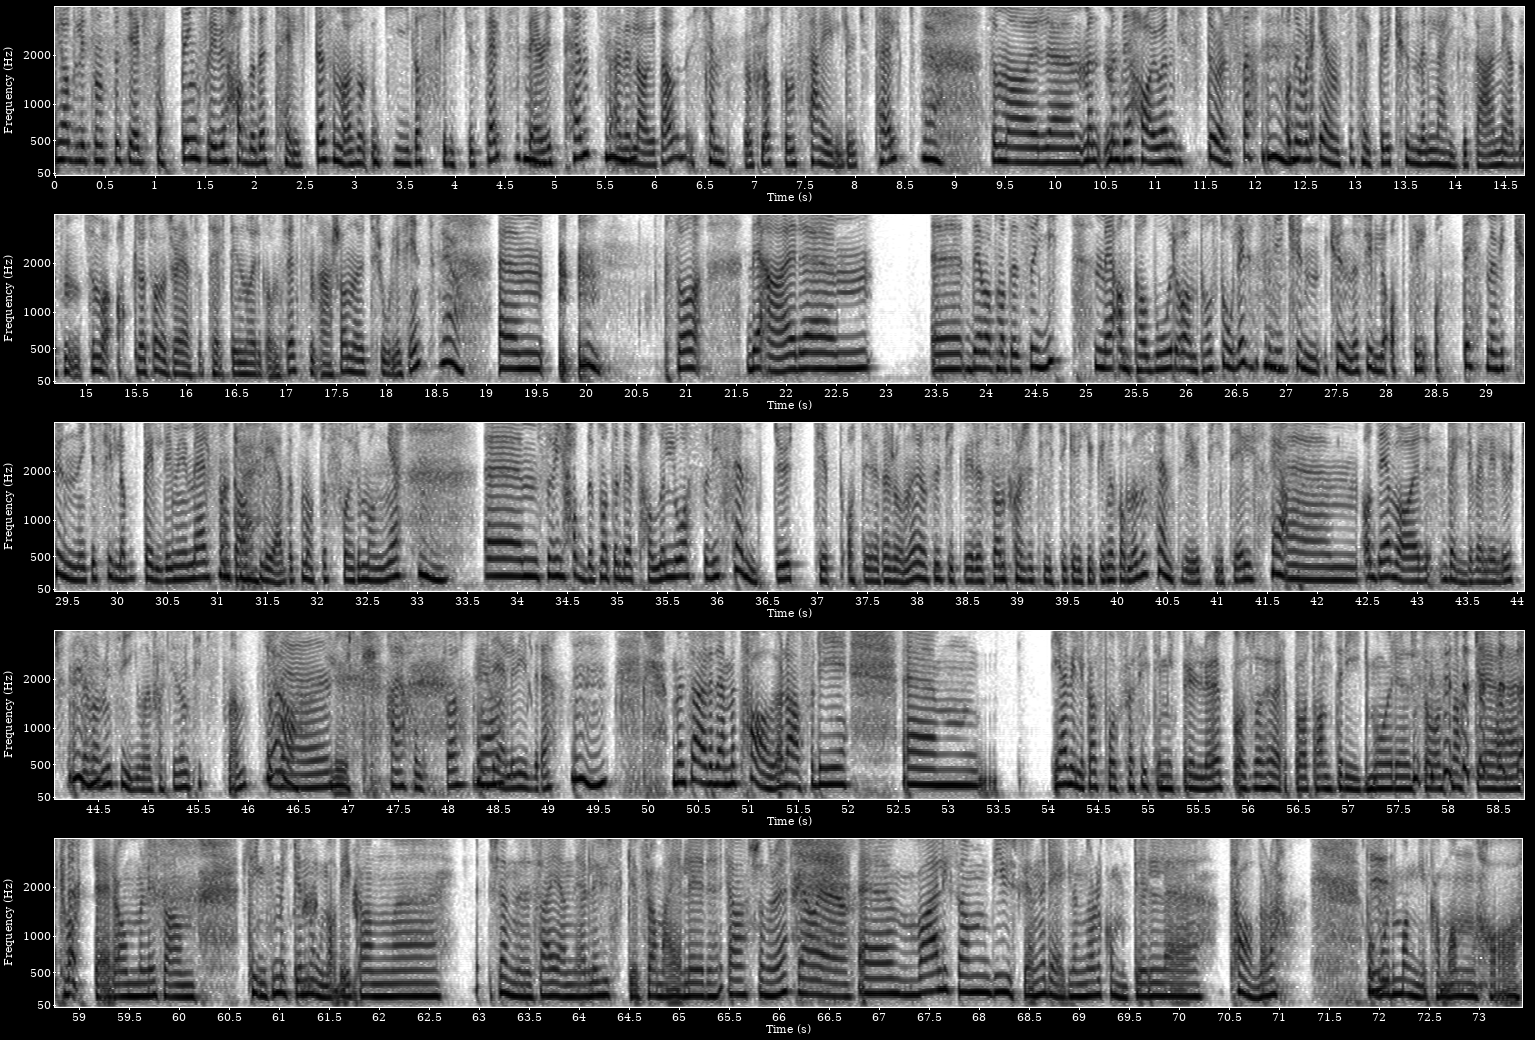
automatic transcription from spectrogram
vi hadde litt sånn spesiell setting, fordi vi hadde det teltet som var sånn giga sirkustelt. Sperry Tent er det laget av. Kjempeflott sånn seildukstelt. Ja. Som var, eh, men, men det har jo en viss størrelse. Og det var det eneste teltet vi kunne leie der nede, som, som var akkurat sånn. Jeg tror det eneste teltet i Norge omtrent, som er sånn. Er utrolig fint. Ja. Um, så det er um, Det var på en måte så gitt med antall bord og antall stoler. Så vi kunne, kunne fylle opp til 80, men vi kunne ikke fylle opp veldig mye mer, for okay. da ble det på en måte for mange. Um, så vi hadde på en måte det tallet låst, så vi sendte ut typ 80 invitasjoner, og så fikk vi respons, kanskje ti stykker ikke kunne komme, og så sendte vi ut ti til. Ja. Um, og det var veldig, veldig lurt. Det var min svigermor faktisk som tipset meg om, så Ja, det lurt. har jeg holdt på å Ja. dele videre. Mm. Men så er det det med taler, da. Fordi um jeg vil ikke at folk skal sitte i mitt bryllup og så høre på tante Rigmor stå og snakke et kvarter om liksom, ting som ikke noen av de kan eh, kjenne seg igjen i eller huske fra meg. Eller, ja, skjønner du? Ja, ja, ja. Eh, hva er liksom de uskrevne reglene når det kommer til eh, taler, da? Og Du- hvor mange kan man ha?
